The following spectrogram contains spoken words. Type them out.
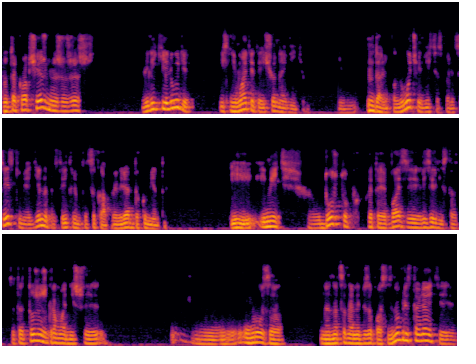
Ну так вообще же мы же уже великие люди, и снимать это еще на видео. Им дали полномочия вместе с полицейскими, отдельно представителям ТЦК проверять документы. и иметь доступ к этой базе резервистов. Это тоже же громаднейшая угроза на- национальной безопасности. Но представляете,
